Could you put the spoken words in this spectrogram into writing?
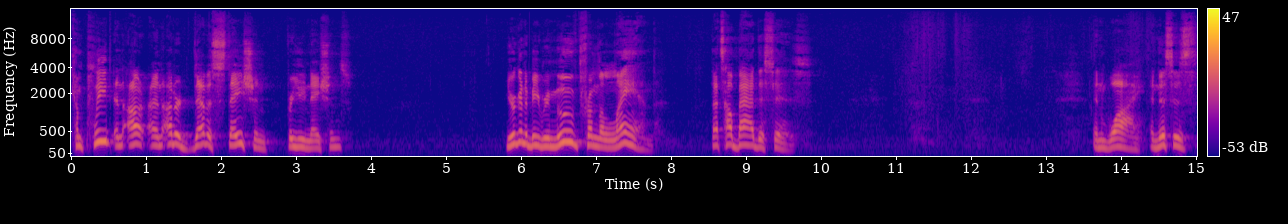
complete and, utter devastation for you nations. You're going to be removed from the land. That's how bad this is. And why. And this is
